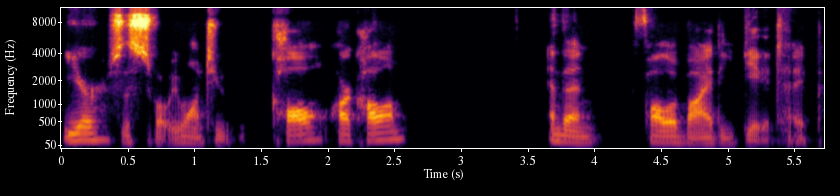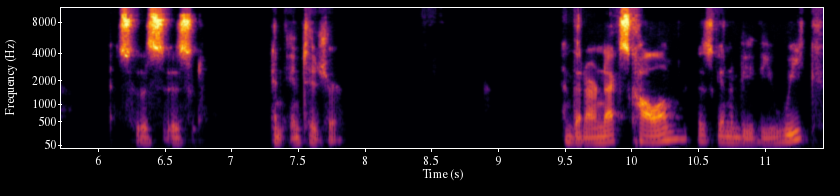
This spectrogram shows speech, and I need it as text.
year. So this is what we want to call our column. And then followed by the data type. So this is an integer. And then our next column is going to be the week.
